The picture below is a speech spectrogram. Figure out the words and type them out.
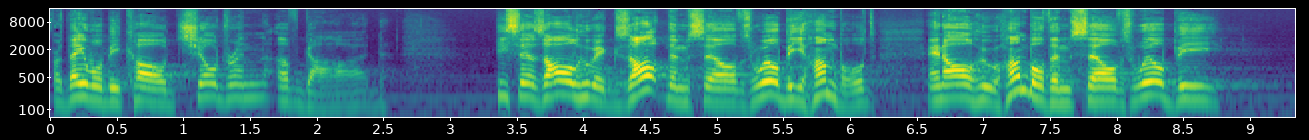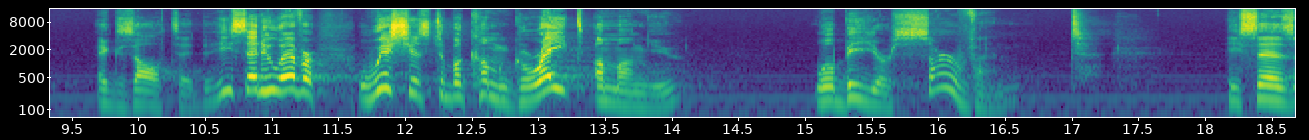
for they will be called children of God. He says, All who exalt themselves will be humbled, and all who humble themselves will be exalted. He said, Whoever wishes to become great among you will be your servant. He says,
